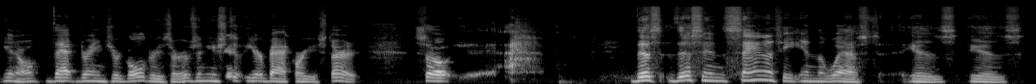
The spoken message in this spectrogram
you know that drains your gold reserves, and you're still you're back where you started. So this this insanity in the West is is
